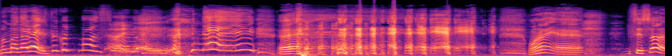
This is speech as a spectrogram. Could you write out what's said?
Je m'en allais, écoute-moi ça. Ouais, là. ouais. Euh, ouais, euh, c'est ça,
